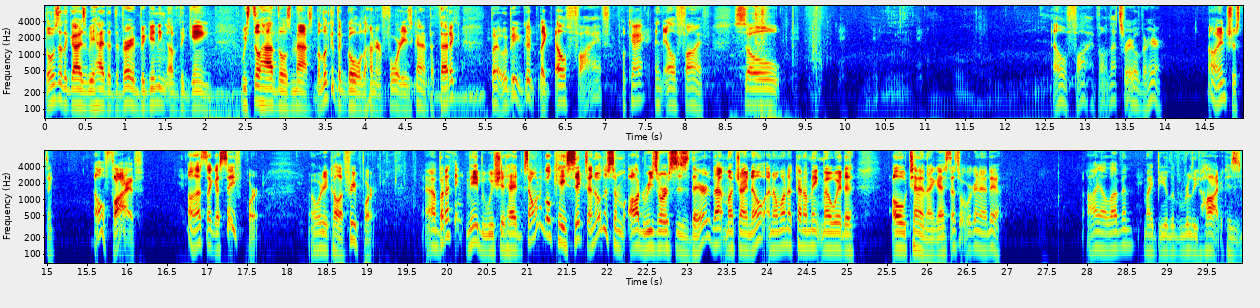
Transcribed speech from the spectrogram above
Those are the guys we had at the very beginning of the game. We still have those maps, but look at the gold, 140. It's kind of pathetic, but it would be good, like L5, okay? And L5. So, L5, oh, that's right over here. Oh, interesting. L5. Oh, that's like a safe port. Or what do you call it? Free port. Uh, but I think maybe we should head, because I want to go K6. I know there's some odd resources there, that much I know, and I want to kind of make my way to O10, I guess. That's what we're going to do. I-11 might be really hot, because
